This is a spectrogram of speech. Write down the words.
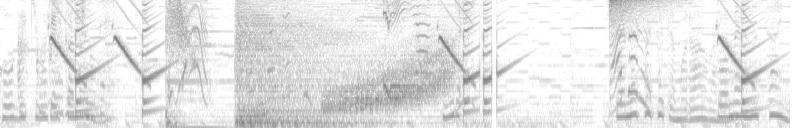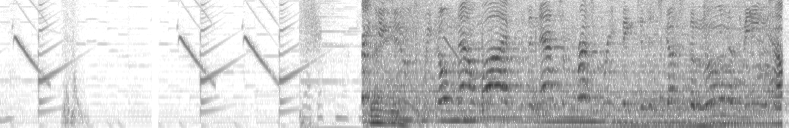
攻撃は結果勝負それやめさせてもらうわごめんなさいね私の News, we go now live to the NASA press briefing to discuss the moon being out.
